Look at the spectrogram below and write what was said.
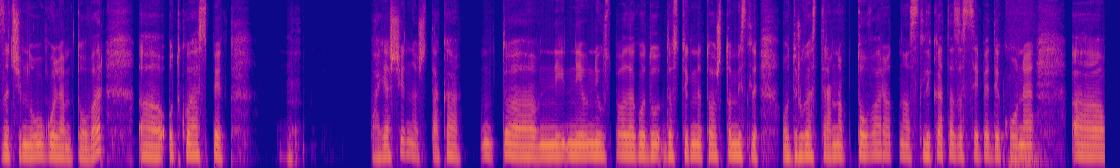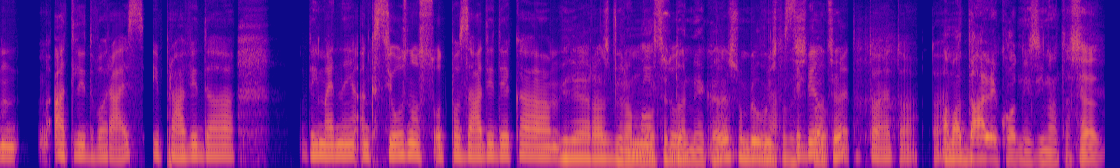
Значи, многу голем товар. А, од кој аспект? Паѓаш еднаш така, да, не, не, не успева да го достигне да тоа што мисли. Од друга страна, товарот на сликата за себе дека он е атлет во рајс и прави да да има една анксиозност од позади дека Виде, ја разбирам малце до некаде, сум бил во да, истата бил, ситуација. ето, тоа е тоа. тоа е Ама тоа. далеко од низината, се.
